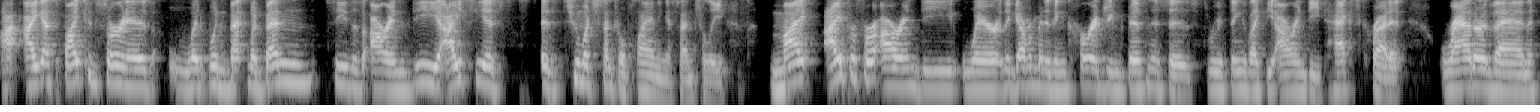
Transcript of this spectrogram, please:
I, I guess my concern is when when ben, Ben sees as R and D, I see as as too much central planning. Essentially, my I prefer R and D where the government is encouraging businesses through things like the R and D tax credit, rather than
